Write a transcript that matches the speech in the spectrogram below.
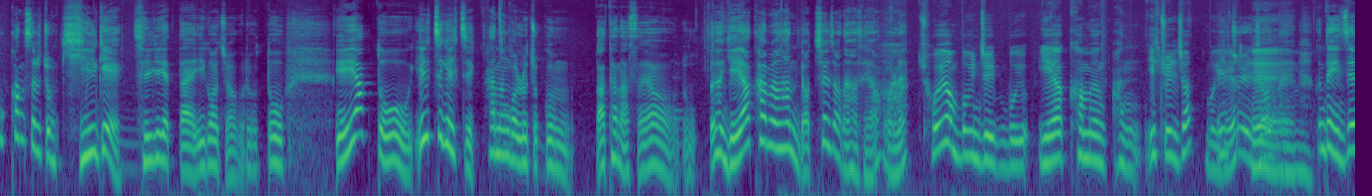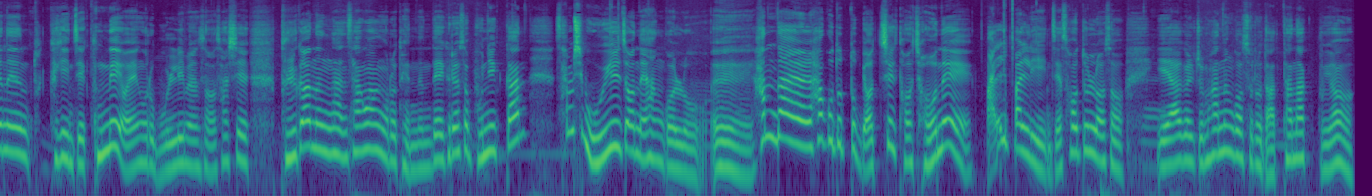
호캉스를 좀 길게 즐기겠다 이거죠. 그리고 또 예약도 일찍 일찍 하는 걸로 조금 나타났어요. 예약하면 한 며칠 전에 하세요, 원래? 저희야 뭐 이제 뭐 예약하면 한 일주일 전? 뭐 이래요? 일주일 전. 예. 네. 근데 이제는 그게 이제 국내 여행으로 몰리면서 사실 불가능한 상황으로 됐는데 그래서 보니까 35일 전에 한 걸로 예. 한달 하고도 또 며칠 더 전에 빨리빨리 이제 서둘러서 예약을 좀 하는 것으로 나타났고요.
